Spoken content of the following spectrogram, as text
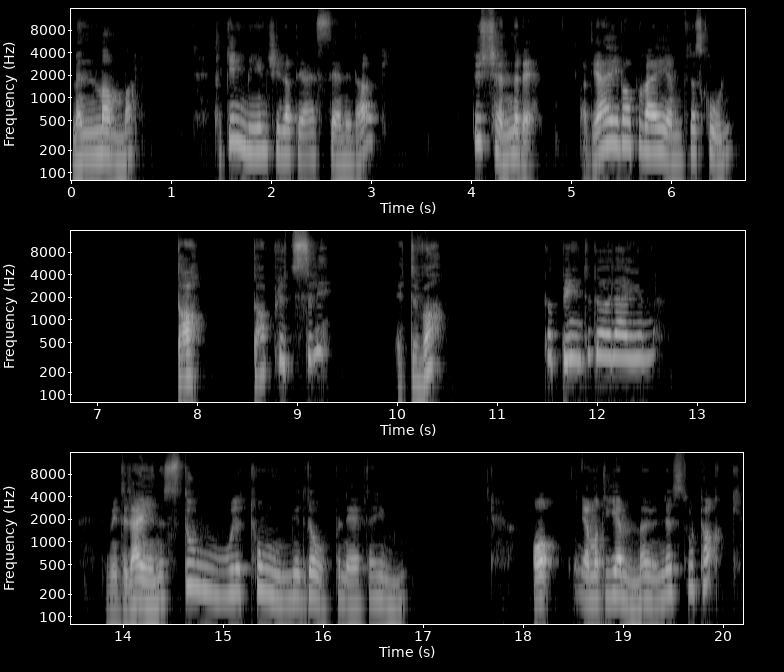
Men mamma, det er ikke min skyld at jeg er sen i dag. Du skjønner det, at jeg var på vei hjem fra skolen. Da, da plutselig, vet du hva? Da begynte det å regne. Det begynte å regne store, tunge dråper ned fra himmelen. Og jeg måtte gjemme meg under et stort tak.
